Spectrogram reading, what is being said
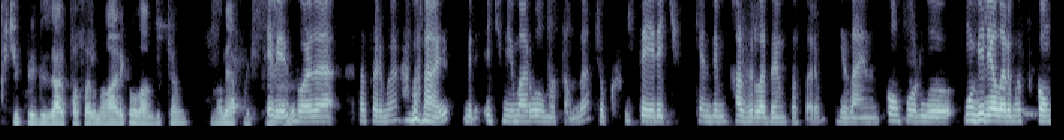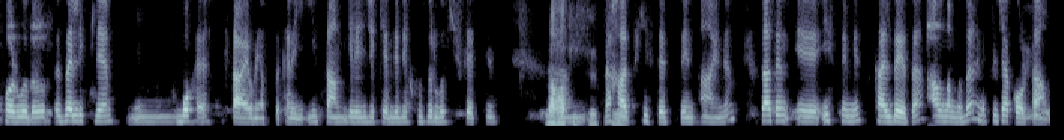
küçük ve güzel tasarımı harika olan dükkanda ne yapmak istiyorsunuz? Evet, bu arada tasarımı bana ait. Bir iç mimar olmasam da çok isteyerek kendim hazırladığım tasarım, dizaynım. Konforlu, mobilyalarımız konforludur. Özellikle hmm, bohe style yaptık. Hani insan gelince kendini huzurlu hissetsin. Rahat em, hissetsin. Rahat hissetsin, aynen. Zaten e, ismimiz Kaldeza anlamı da hani sıcak ortam,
